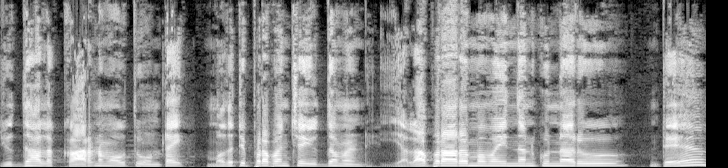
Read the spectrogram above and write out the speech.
యుద్ధాలకు కారణమవుతూ ఉంటాయి. మొదటి ప్రపంచ యుద్ధం అండి. ఎలా ప్రారంభమైంది అనుకున్నారు అంటే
